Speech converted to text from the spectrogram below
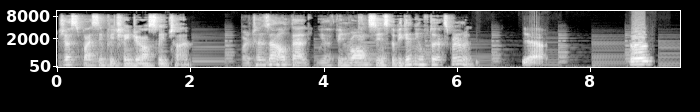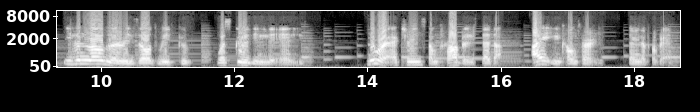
just by simply changing our sleep time. But it turns out that we have been wrong since the beginning of the experiment. Yeah. But even though the result go- was good in the end, there were actually some problems that I encountered during the program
